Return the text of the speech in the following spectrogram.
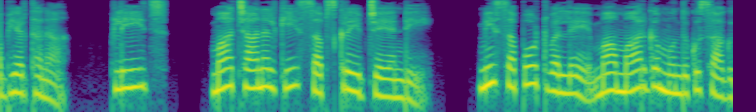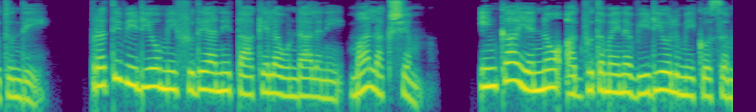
అభ్యర్థన. ప్లీజ్ మా ఛానల్కి సబ్స్క్రైబ్ చేయండి. మీ సపోర్ట్ వల్లే మా మార్గం ముందుకు సాగుతుంది. ప్రతి వీడియో మీ హృదయాన్ని తాకేలా ఉండాలని మా లక్ష్యం. ఇంకా ఎన్నో అద్భుతమైన వీడియోలు మీకోసం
